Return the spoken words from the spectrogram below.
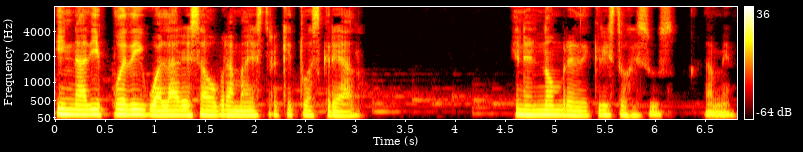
Y nadie puede igualar esa obra maestra que tú has creado. En el nombre de Cristo Jesús. Amén.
